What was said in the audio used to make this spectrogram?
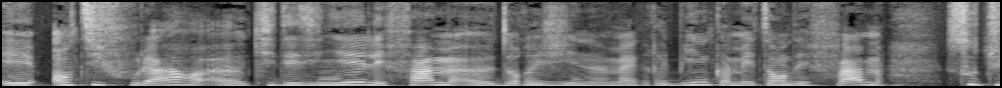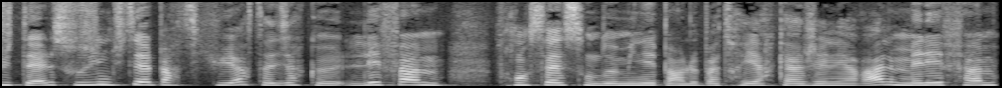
et anti-foulard euh, qui désignait les femmes euh, d'origine maghrébine comme étant des femmes sous tutelle, sous une tutelle particulière, c'est-à-dire que les femmes françaises sont dominées par le patriarcat général, mais les femmes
